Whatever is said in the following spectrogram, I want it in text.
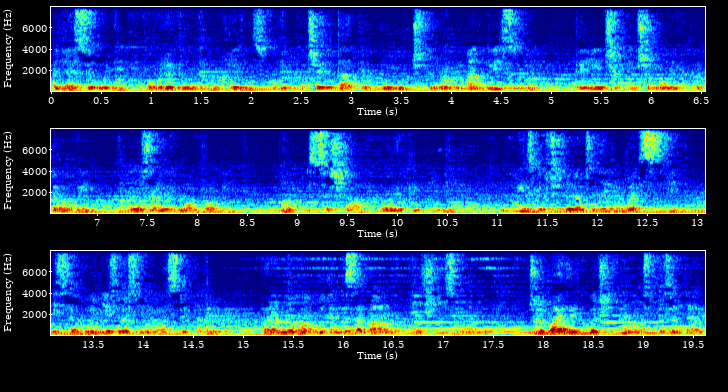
А я сьогодні говоритиму українською, хоча вітати буду вчителів англійської та інших іншомовних педагогів, іноземних мов богинь. Вам із США великий привіт. Українських вчителів знає весь світ. І сьогодні з весною вас вітаю. Перемога буде незабаром, точно знаю. Джо Байден хоч не ваш президент,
